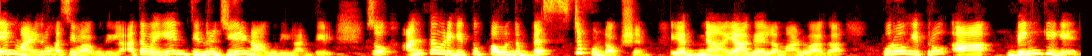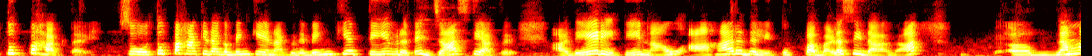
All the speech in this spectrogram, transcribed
ಏನ್ ಮಾಡಿದ್ರು ಹಸಿವೆ ಆಗುದಿಲ್ಲ ಅಥವಾ ಏನ್ ತಿಂದ್ರು ಜೀರ್ಣ ಆಗುದಿಲ್ಲ ಅಂತ ಹೇಳಿ. ಸೊ ಅಂತವರಿಗೆ ತುಪ್ಪ ಒಂದು ಬೆಸ್ಟ್ ಫುಡ್ ಆಪ್ಷನ್ ಯಜ್ಞ, ಯಾಗ ಎಲ್ಲ ಮಾಡುವಾಗ ಪುರೋಹಿತರು ಆ ಬೆಂಕಿಗೆ ತುಪ್ಪ ಹಾಕ್ತಾರೆ. ಸೊ ತುಪ್ಪ ಹಾಕಿದಾಗ ಬೆಂಕಿ ಏನಾಗ್ತದೆ? ಬೆಂಕಿಯ ತೀವ್ರತೆ ಜಾಸ್ತಿ ಆಗ್ತದೆ. ಅದೇ ರೀತಿ ನಾವು ಆಹಾರದಲ್ಲಿ ತುಪ್ಪ ಬಳಸಿದಾಗ ನಮ್ಮ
